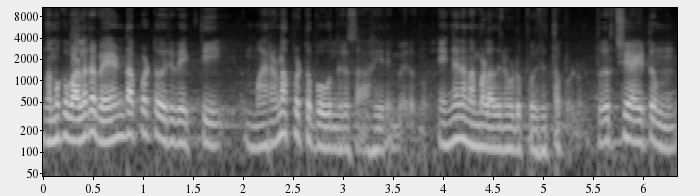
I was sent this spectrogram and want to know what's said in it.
നമുക്ക് വളരെ വേണ്ടപ്പെട്ട ഒരു വ്യക്തി മരണപ്പെട്ടു പോകുന്നൊരു സാഹചര്യം വരുന്നു. എങ്ങനെ നമ്മൾ അതിനോട് പൊരുത്തപ്പെടും? തീർച്ചയായിട്ടും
